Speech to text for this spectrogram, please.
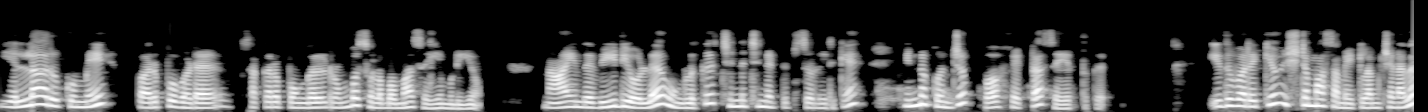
எல்லாருக்குமே பருப்பு வடை சக்கரை பொங்கல் ரொம்ப சுலபமாக செய்ய முடியும். நான் இந்த வீடியோவில் உங்களுக்கு சின்ன சின்ன டிப்ஸ் சொல்லியிருக்கேன். இன்னும் கொஞ்சம் பர்ஃபெக்டாக செய்யறதுக்கு. இது வரைக்கும் இஷ்டமாக சமைக்கலாம் சேனலை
